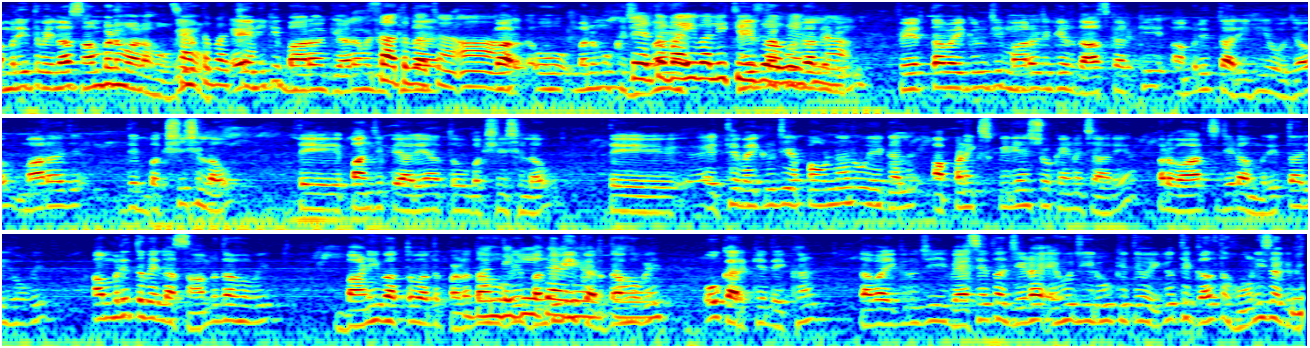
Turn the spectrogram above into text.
ਅੰਮ੍ਰਿਤ ਵੇਲਾ ਸਾਂਭਣ ਵਾਲਾ ਹੋਵੇ ਉਹ। ਇਹ ਨਹੀਂ ਕਿ 12 11 ਵਜੇ ਸਤ ਉੱਠਦਾ ਹੈ, ਬਚਨ, ਹਾਂ। ਘਰ ਉਹ ਮਨਮੁਖ ਫਿਰ ਤਾਂ ਜੀਵਨ ਵਹੀ ਵਾਲੀ ਚੀਜ਼ ਹੋ ਗਈ, ਨਾ। ਫਿਰ ਤਾਂ ਵਾਹਿਗੁਰੂ ਜੀ ਮਹਾਰਾਜ ਅੱਗੇ ਅਰਦਾਸ ਕਰਕੇ ਅੰਮ੍ਰਿਤਧਾਰੀ ਹੀ ਹੋ ਜਾਓ ਮਹਾਰਾਜ ਦੇ ਬਖਸ਼ਿਸ਼ ਲਓ ਤੇ ਪੰਜ ਪਿਆਰਿਆਂ ਤੋਂ ਬਖਸ਼ਿਸ਼ ਲਓ ਤੇ ਇੱਥੇ ਵਾਹਿਗੁਰੂ ਜੀ ਆਪਾਂ ਉਹਨਾਂ ਨੂੰ ਇਹ ਗੱਲ ਆਪਣੇ ਐਕਸਪੀਰੀਅੰਸ ਚੋਂ ਕਹਿਣਾ ਚਾਹ ਰਹੇ ਹਾਂ ਪਰਿਵਾਰ 'ਚ ਜਿਹੜਾ ਅੰਮ੍ਰਿਤਧਾਰੀ ਹੋਵੇ ਅੰਮ੍ਰਿਤ ਵੇਲਾ ਸਾਂਭਦਾ ਹੋਵੇ ਬਾਣੀ ਵੱਧ ਤੋਂ ਵੱਧ ਪੜਦਾ ਹੋਵੇ ਬੰਦਗੀ ਕਰਦਾ ਹੋਵੇ। ਉਹ ਕਰਕੇ ਦੇਖਣ ਤਾਂ ਵਾਹਿਗੁਰੂ ਜੀ ਵੈਸੇ ਤਾਂ ਜਿਹੜਾ ਇਹੋ ਜੀ ਰੂਹ ਕਿਤੇ ਹੋਏਗੀ ਉੱਥੇ ਗਲਤ ਹੋ ਨਹੀਂ ਸਕਦੀ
